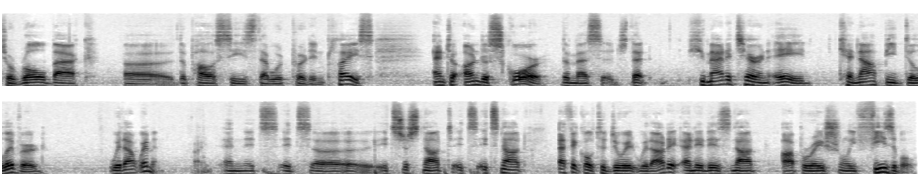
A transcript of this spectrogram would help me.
to roll back uh, the policies that were put in place, and to underscore the message that humanitarian aid cannot be delivered without women. Right? And it's it's uh, it's just not it's it's not ethical to do it without it, and it is not operationally feasible.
